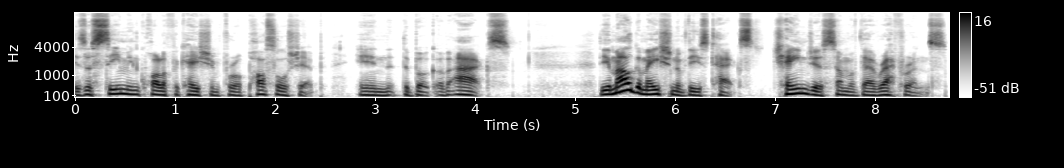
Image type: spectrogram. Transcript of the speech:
is a seeming qualification for apostleship in the book of Acts. The amalgamation of these texts changes some of their reference.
